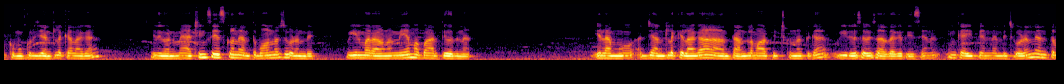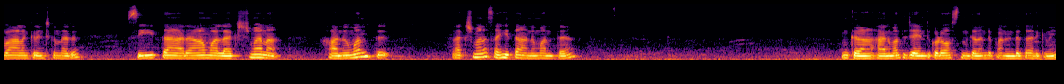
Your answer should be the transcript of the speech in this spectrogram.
ఒక ముగ్గురు జంటలకి అలాగా. ఇదిగోండి మ్యాచింగ్స్ వేసుకోండి ఎంత బాగున్నారో చూడండి. వీళ్ళు మా రావణన్నయ్య మా భారతీయ వదిన. ఇలా జంటలకు జంటలకి ఇలాగా దండలు మార్పించుకున్నట్టుగా వీడియోస్ అవి సరదాగా తీశాను. ఇంకా అయిపోయిందండి చూడండి ఎంత బాగా అలంకరించుకున్నారు. సీతారామ లక్ష్మణ హనుమంత్ లక్ష్మణ సహిత హనుమంత్. ఇంకా హనుమంత్ జయంతి కూడా వస్తుంది కదండి పన్నెండో తారీఖుని.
